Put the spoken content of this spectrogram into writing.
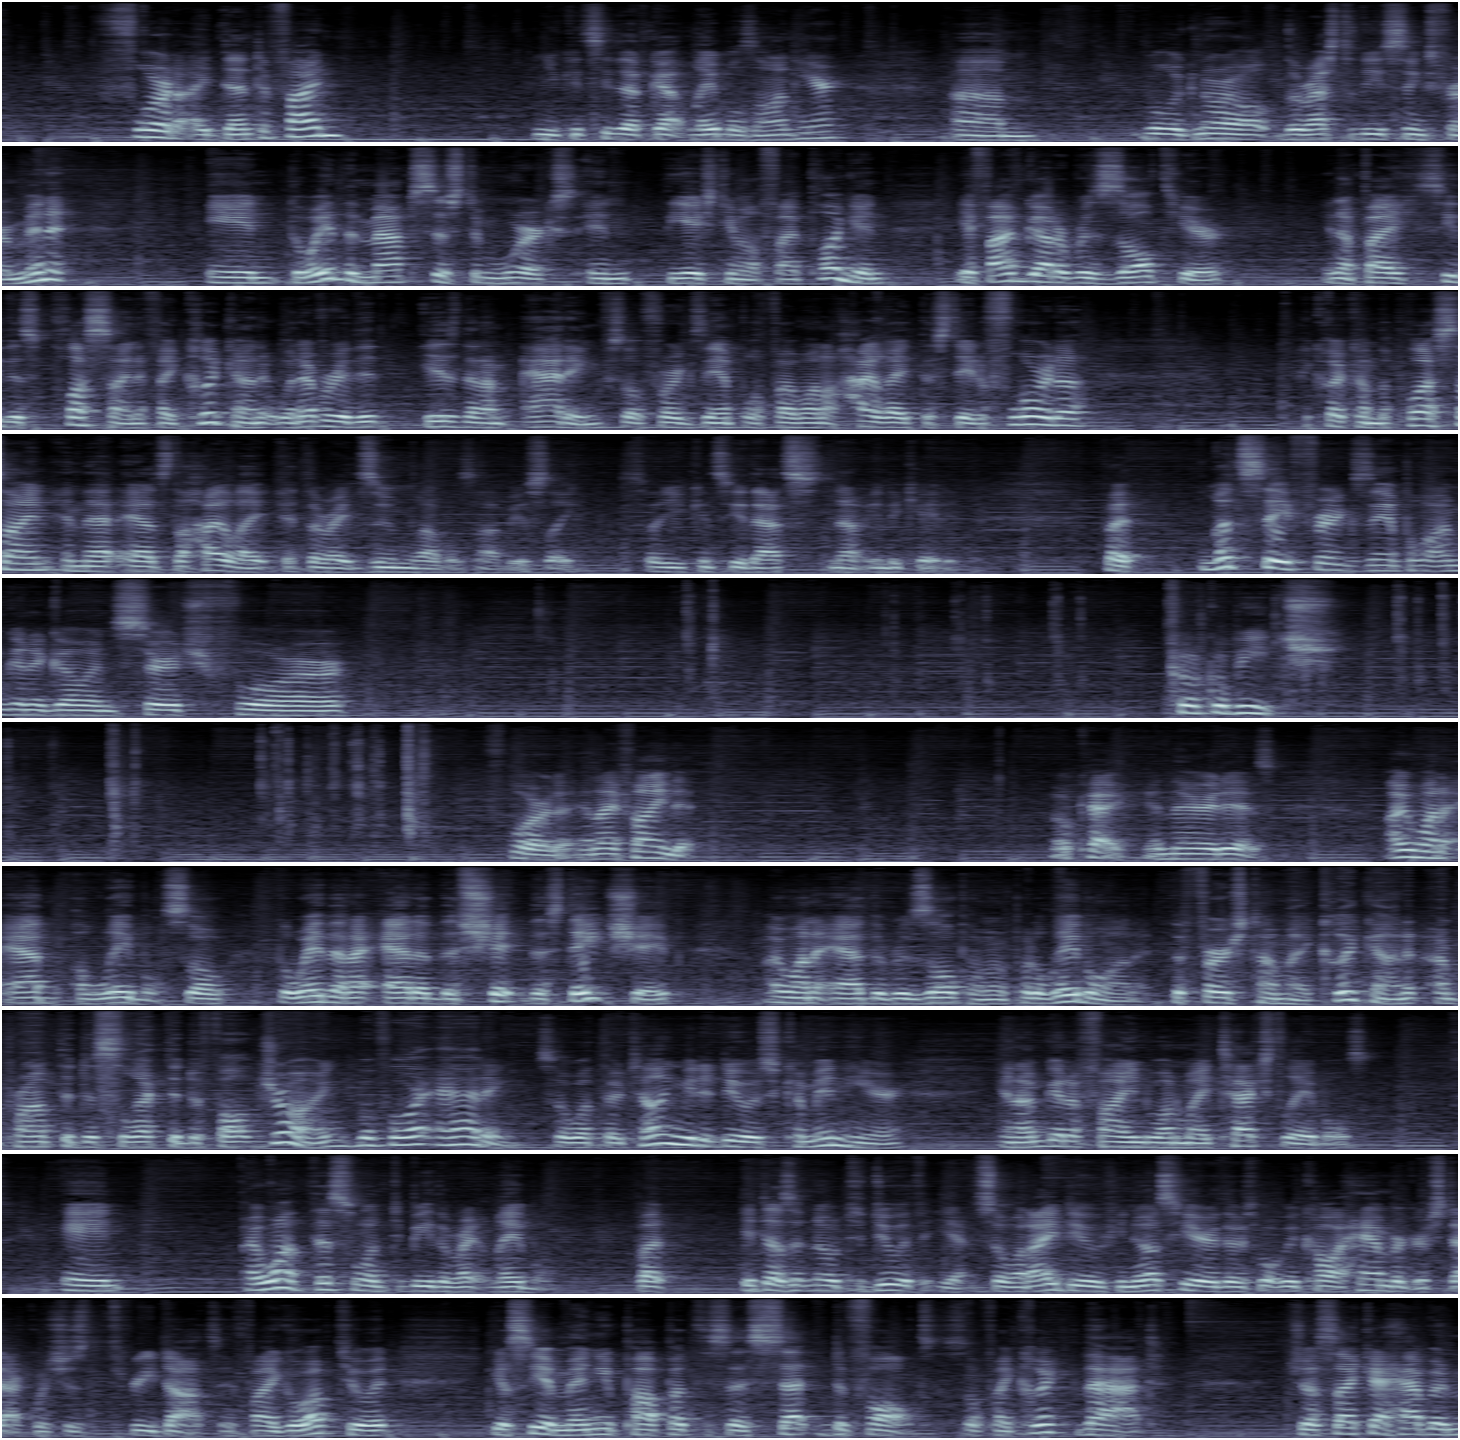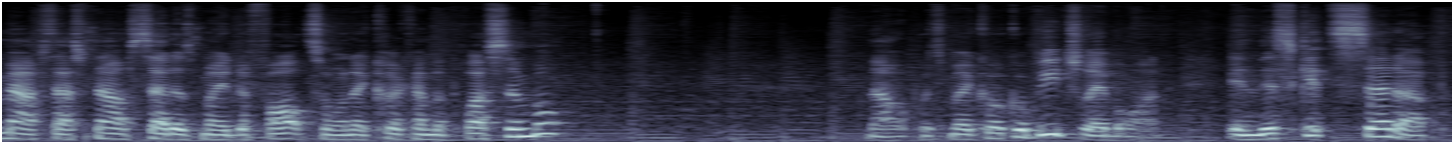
Florida identified and you can see that I've got labels on here. Um, we'll ignore all the rest of these things for a minute. And the way the map system works in the HTML5 plugin, if I've got a result here, and if I see this plus sign, if I click on it, whatever it is that I'm adding, so for example, if I want to highlight the state of Florida, I click on the plus sign and that adds the highlight at the right zoom levels, obviously. So you can see that's now indicated. But let's say, for example, I'm going to go and search for Cocoa Beach, Florida, and I find it. Okay, and there it is. I want to add a label. So the way that I added the, sh the state shape, I want to add the result. I'm going to put a label on it. The first time I click on it, I'm prompted to select the default drawing before adding. So what they're telling me to do is come in here, and I'm going to find one of my text labels. And I want this one to be the right label. But it doesn't know what to do with it yet. So what I do, if you notice here, there's what we call a hamburger stack, which is three dots. If I go up to it, you'll see a menu pop up that says set default. So if I click that, just like I have in maps, that's now set as my default. So when I click on the plus symbol, now it puts my Cocoa Beach label on. And this gets set up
